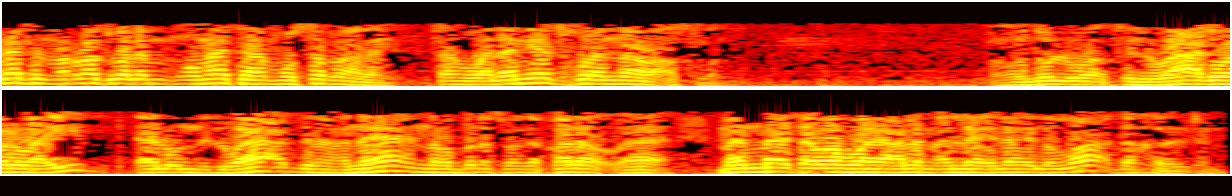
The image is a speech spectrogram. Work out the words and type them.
آلاف المرات ولم ومات مصر عليه فهو لن يدخل النار أصلا. ودول في الوعد والوعيد قالوا إن الوعد معناه إن ربنا سبحانه قال من مات وهو يعلم أن لا إله إلا الله دخل الجنة.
